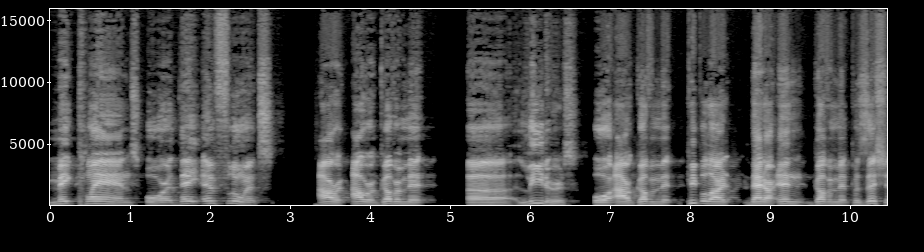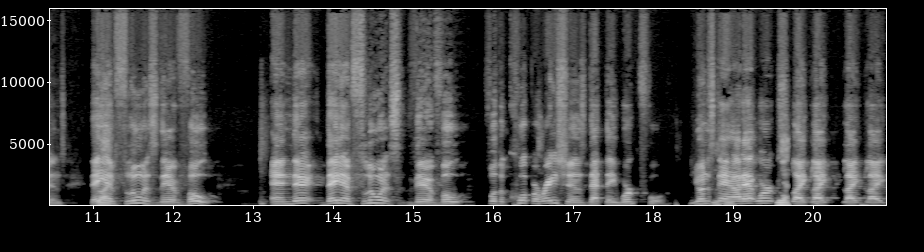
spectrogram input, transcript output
make plans or they influence our our government uh, leaders or our government people are that are in government positions. They Right. influence their vote, and they they influence their vote for the corporations that they work for. You understand Mhm. how that works? Yeah. Like like like like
